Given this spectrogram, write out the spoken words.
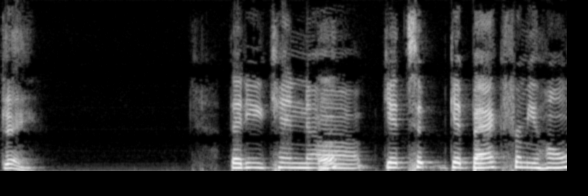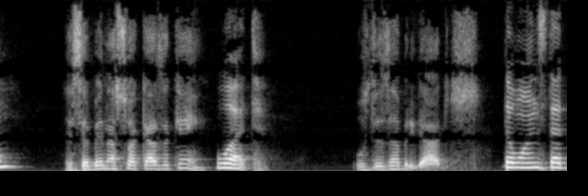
Quem? That you can uh, get to get back from your home. Receber na sua casa quem? What? Os desabrigados. The ones that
